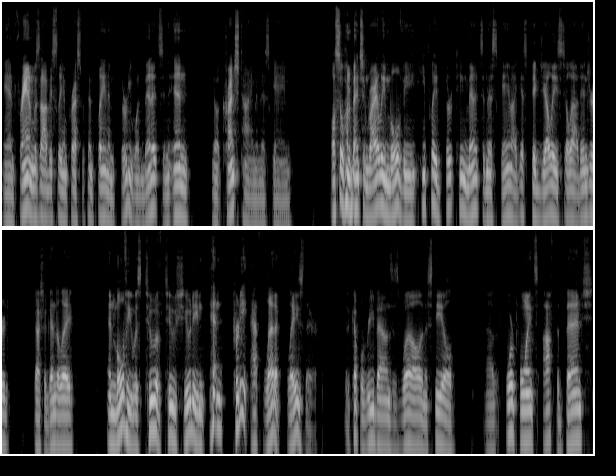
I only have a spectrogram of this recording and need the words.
And Fran was obviously impressed with him playing him 31 minutes and in, you know, at crunch time in this game. Also want to mention Riley Mulvey. He played 13 minutes in this game. I guess Big Jelly's still out injured. Joshua Ogundele. And Mulvey was two of two shooting and pretty athletic plays there. Had a couple rebounds as well and a steal. Uh, four points off the bench.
